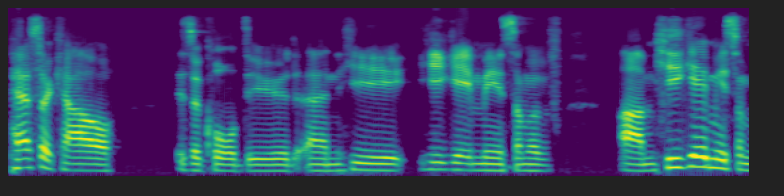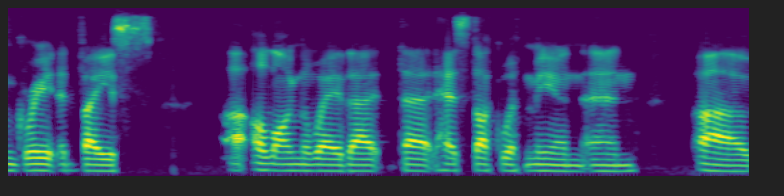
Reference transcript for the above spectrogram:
Pastor Cal is a cool dude, and he he gave me some of um, he gave me some great advice uh, along the way that that has stuck with me, and and uh,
